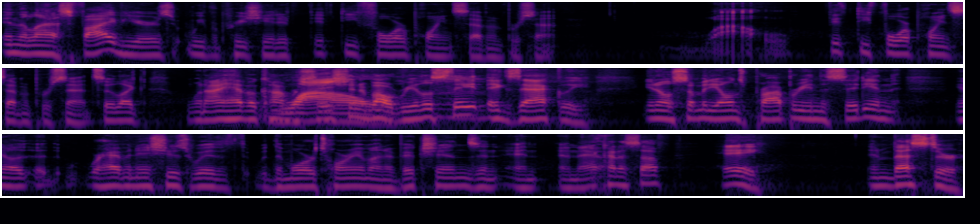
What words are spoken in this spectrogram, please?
in the last five years, we've appreciated 54.7%. Wow. 54.7%. So like when I have a conversation Wow. about real estate, exactly. You know, somebody owns property in the city and you know, uh, we're having issues with with the moratorium on evictions and and and that kind of stuff. Hey, investor,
